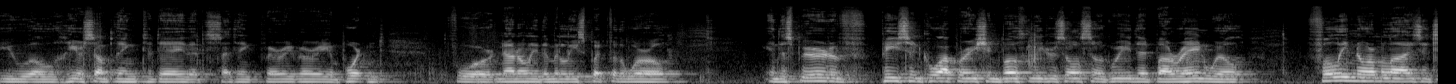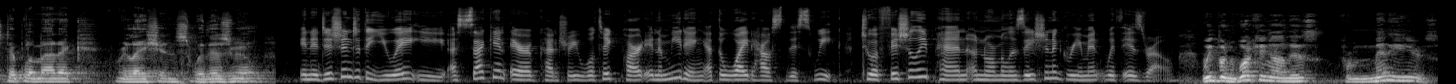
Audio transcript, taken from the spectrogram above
you will hear something today that's, I think, very, very important for not only the Middle East but for the world. In the spirit of peace and cooperation, both leaders also agreed that Bahrain will fully normalize its diplomatic relations with Israel. In addition to the UAE, a second Arab country will take part in a meeting at the White House this week to officially pen a normalization agreement with Israel. We've been working on this for many years,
